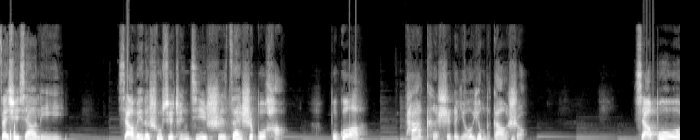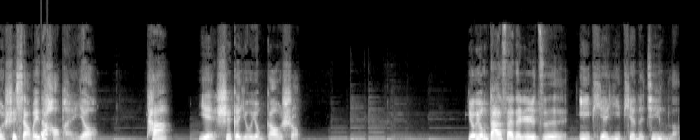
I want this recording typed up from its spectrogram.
在学校里，小薇的数学成绩实在是不好。不过，她可是个游泳的高手。小布是小薇的好朋友，他也是个游泳高手。游泳大赛的日子一天一天的近了，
